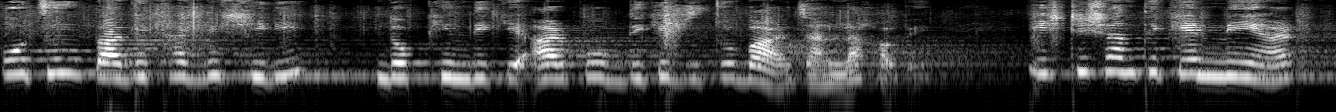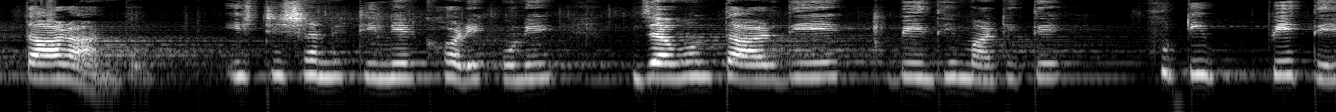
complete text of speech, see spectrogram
পঁচিশ বাগে থাকবে সিঁড়ি, দক্ষিণ দিকে আর পূব দিকে দুটো বার জানলা হবে। স্টেশন থেকে নেয়ার তার আনব। স্টেশনে টিনের ঘরে কোণে যেমন তার দিয়ে বেঁধে মাটিতে খুঁটি পেতে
